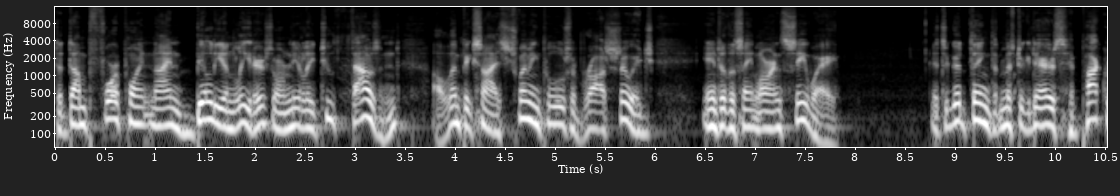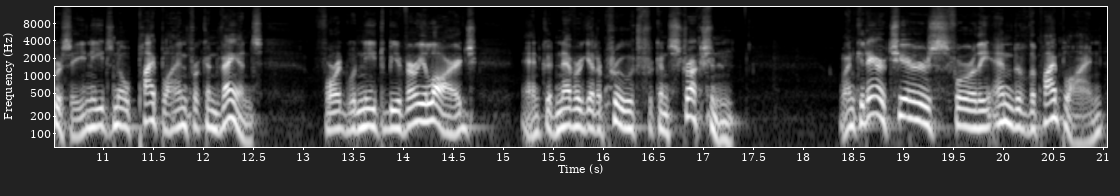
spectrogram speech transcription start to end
to dump 4.9 billion litres, or nearly 2,000 Olympic sized swimming pools of raw sewage, into the St. Lawrence Seaway. It's a good thing that Mr. Coderre's hypocrisy needs no pipeline for conveyance, for it would need to be very large and could never get approved for construction. When Coderre cheers for the end of the pipeline,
